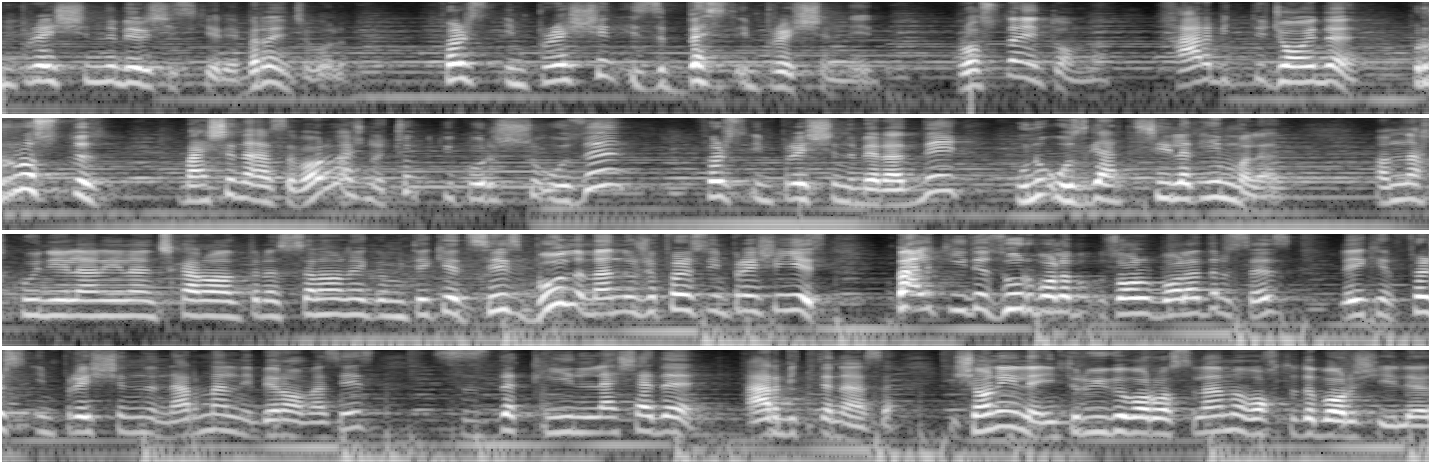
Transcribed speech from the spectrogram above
impressionni berishingiz kerak. Birinchi bo'lib. First impression is the best impression deydi. Rostdan aytyapman. Har bitta joyda просто mana shu narsa bor. Mana shuni cho'tki ko'rishni o'zi first impressionni beradida uni o'zgartirishinglar qiyin bo'ladi. Anaqa ko'ylaklarni chiqarib olib turib assalomu alaykum bitta siz bo'ldi manda уже first impression есть balkida zo'r bola zo'r boladirsiz lekin e first impressionni нормальный bera olmasangiz sizda qiyinlashadi har bitta narsa ishoninglar intervyuga boryapsizlarmi vaqtida borishinglar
